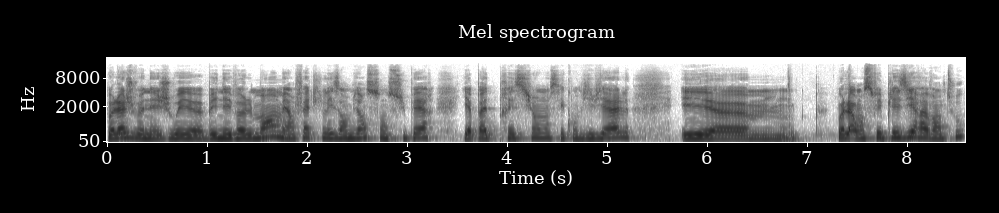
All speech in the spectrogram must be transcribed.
voilà, je venais jouer euh, bénévolement. Mais en fait, les ambiances sont super. Il n'y a pas de pression, c'est convivial. Et voilà, on se fait plaisir avant tout.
